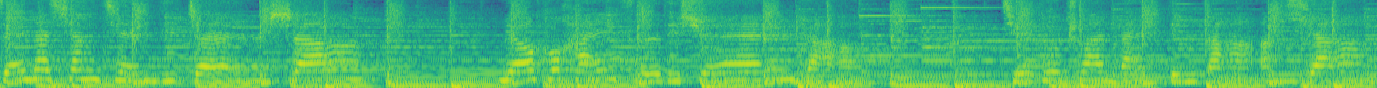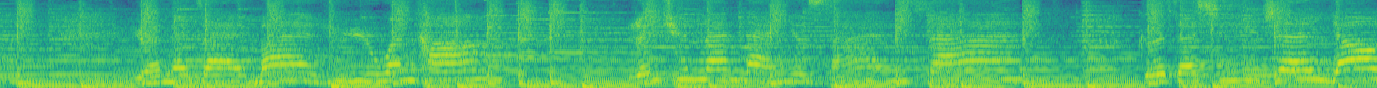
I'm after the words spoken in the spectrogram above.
在那乡间的镇上，庙口孩子的喧嚷，街头传来叮当响，原来在卖鱼丸汤。人群懒懒又散散，歌在西镇要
